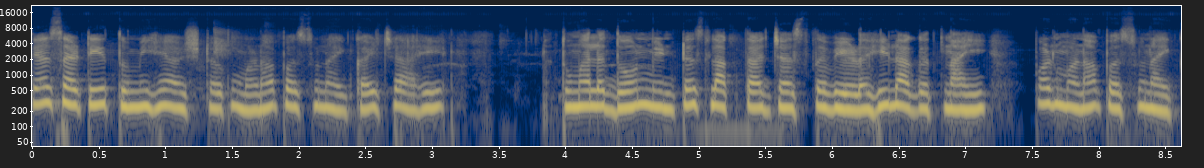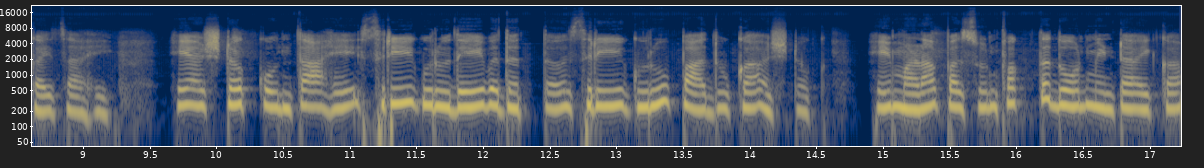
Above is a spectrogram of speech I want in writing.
त्यासाठी तुम्ही हे अष्टक मनापासून ऐकायचे आहे. तुम्हाला दोन मिनटंच लागतात जास्त वेळही लागत नाही पण मनापासून ऐकायचं आहे. हे अष्टक कोणतं आहे? श्री गुरुदेव दत्त श्री गुरु पादुका अष्टक. हे मनापासून फक्त दोन मिनटं ऐका.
